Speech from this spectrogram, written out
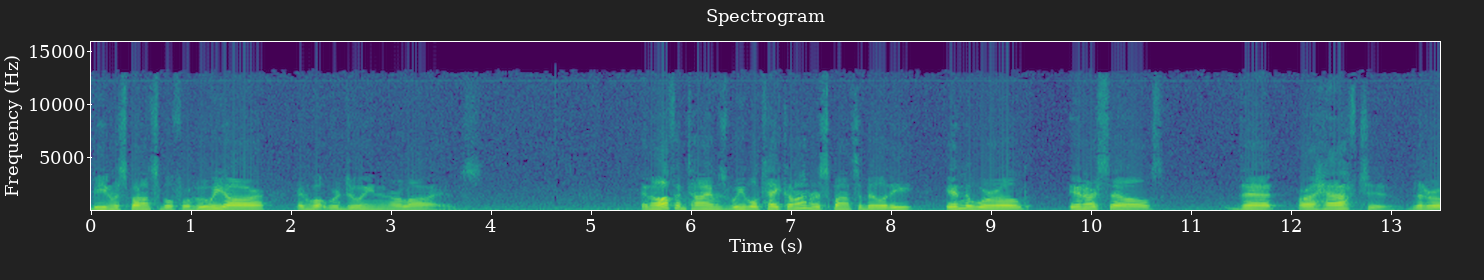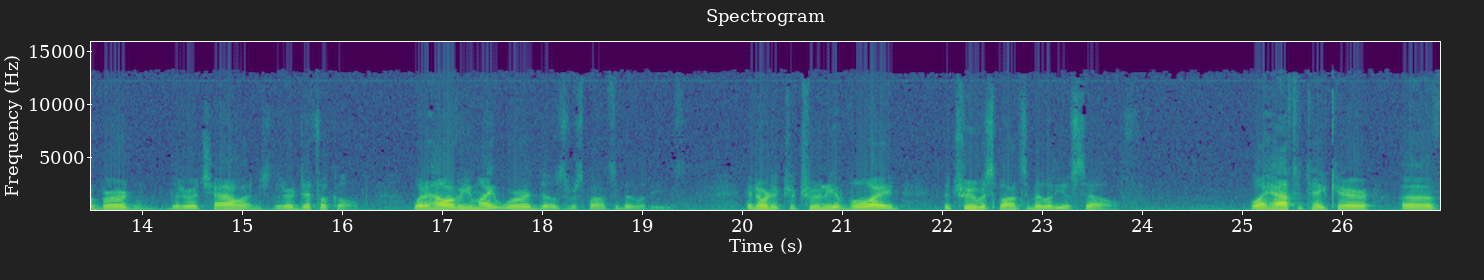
Being responsible for who we are and what we're doing in our lives. And oftentimes we will take on responsibility in the world in ourselves that are a have to, that are a burden, that are a challenge, that are difficult, what, however you might word those responsibilities, in order to truly avoid the true responsibility of self. Well, I have to take care of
